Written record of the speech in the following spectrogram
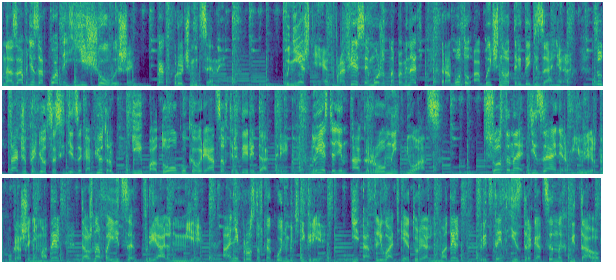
На Западе зарплаты еще выше, как, впрочем, и цены. Внешне эта профессия может напоминать работу обычного 3D-дизайнера. Тут также придется сидеть за компьютером и подолгу ковыряться в 3D-редакторе. Но есть один огромный нюанс. Созданная дизайнером ювелирных украшений модель должна появиться в реальном мире, а не просто в какой-нибудь игре. И отливать эту реальную модель предстоит из драгоценных металлов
